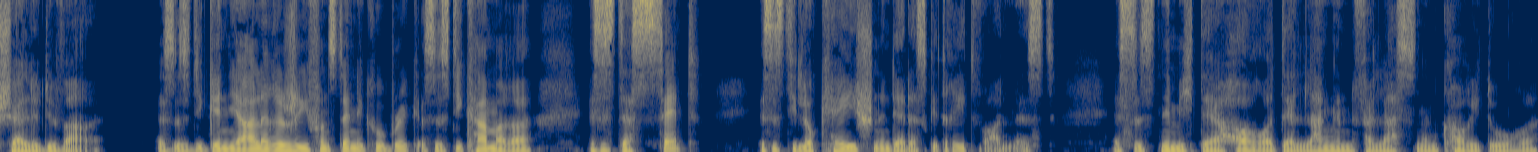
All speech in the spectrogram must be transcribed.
Shelley Duval. Es ist die geniale Regie von Stanley Kubrick, es ist die Kamera, es ist das Set, es ist die Location, in der das gedreht worden ist. Es ist nämlich der Horror der langen, verlassenen Korridore.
